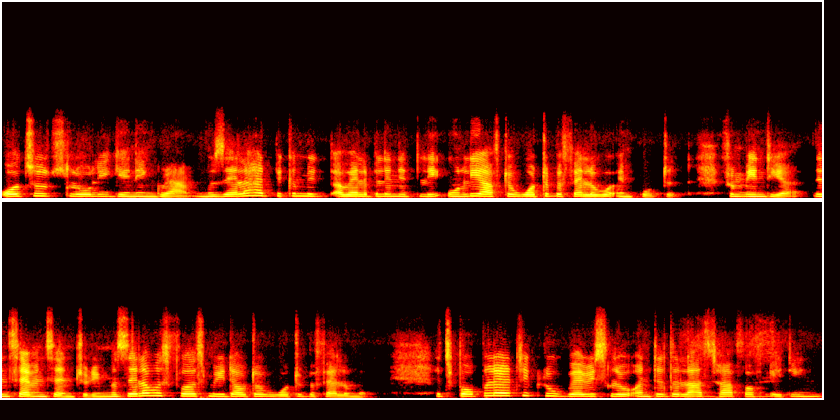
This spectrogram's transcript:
also slowly gaining ground. Mozzarella had become available in Italy only after water buffalo were imported from India in 7th century. Mozzarella was first made out of water buffalo milk. Its popularity grew very slow until the last half of 18th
